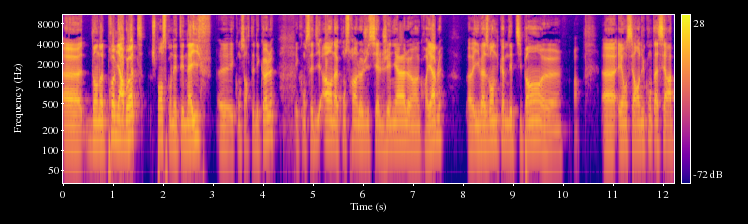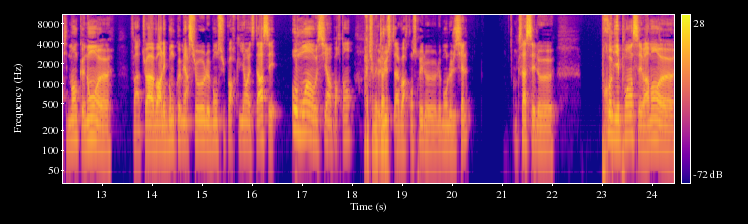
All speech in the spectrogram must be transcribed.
Euh, dans notre première boîte, je pense qu'on était naïf et qu'on sortait d'école et qu'on s'est dit ah on a construit un logiciel génial, incroyable, il va se vendre comme des petits pains. Euh, et on s'est rendu compte assez rapidement que non, euh, enfin, tu vois, avoir les bons commerciaux, le bon support client, etc., c'est au moins aussi important ah, que juste avoir construit le, bon logiciel. Donc ça, c'est le premier point, c'est vraiment euh,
